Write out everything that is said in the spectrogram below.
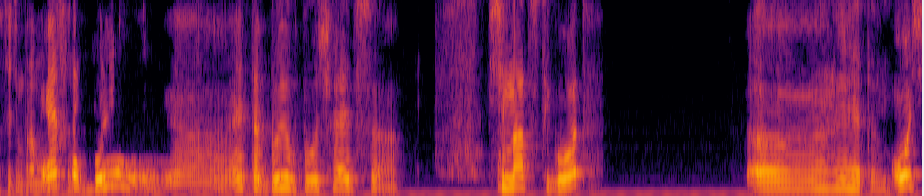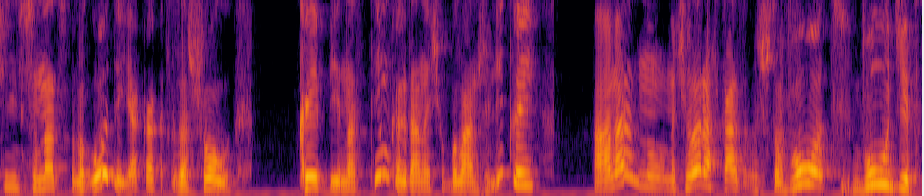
с этим промоушеном? Это был, э, это был, получается, 17-й год. Э, это, осень 17 -го года я как-то зашел к Эбби на стрим, когда она еще была Анжеликой. А она, ну, начала рассказывать, что вот, будет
